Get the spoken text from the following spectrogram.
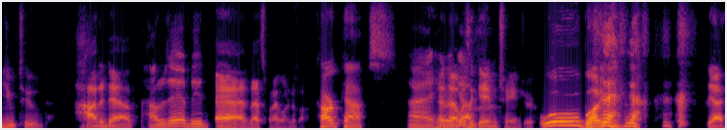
YouTubed how to dab, How to dab, dude? and that's when I learned about carb caps, All right, and that go. was a game changer. Woo, buddy! yeah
